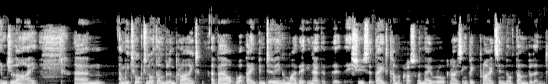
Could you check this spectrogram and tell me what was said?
in July. Um, and we talked to Northumberland Pride about what they'd been doing and why they, you know, the, the issues that they'd come across when they were organising big prides in Northumberland.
